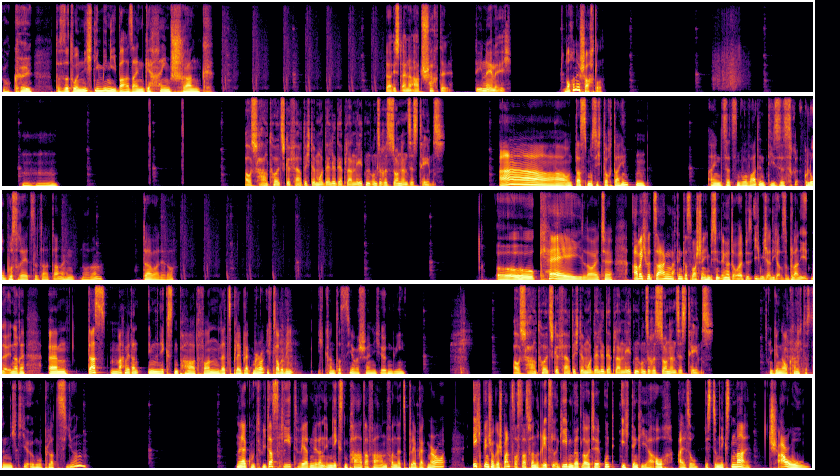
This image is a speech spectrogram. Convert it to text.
Okay, das wird wohl nicht die Minibar sein, Geheimschrank. Da ist eine Art Schachtel. Die nehme ich. Noch eine Schachtel. Mhm. Aus Hartholz gefertigte Modelle der Planeten unseres Sonnensystems. Ah, und das muss ich doch da hinten einsetzen. Wo war denn dieses Globusrätsel da? Da hinten, oder? Da war der doch. Okay, Leute. Aber ich würde sagen, nachdem das wahrscheinlich ein bisschen länger dauert, bis ich mich an die ganzen Planeten erinnere, ähm, das machen wir dann im nächsten Part von Let's Play Black Mirror. Ich glaube, ich, ich kann das hier wahrscheinlich irgendwie. Aus Hartholz gefertigte Modelle der Planeten unseres Sonnensystems. Genau kann ich das denn nicht hier irgendwo platzieren? Naja gut, wie das geht, werden wir dann im nächsten Part erfahren von Let's Play Black Mirror. Ich bin schon gespannt, was das für ein Rätsel ergeben wird, Leute, und ich denke ihr auch. Also bis zum nächsten Mal. Ciao.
